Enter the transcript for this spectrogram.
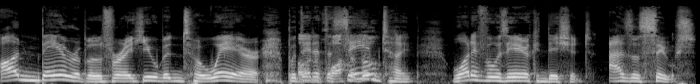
unbearable for a human to wear. But then at the same time, what if it was air conditioned as a suit?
